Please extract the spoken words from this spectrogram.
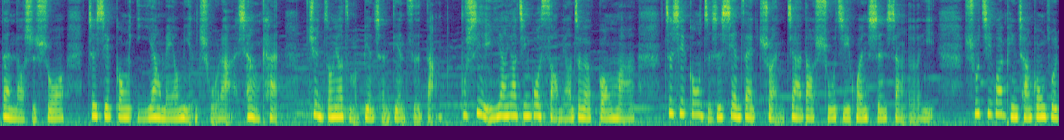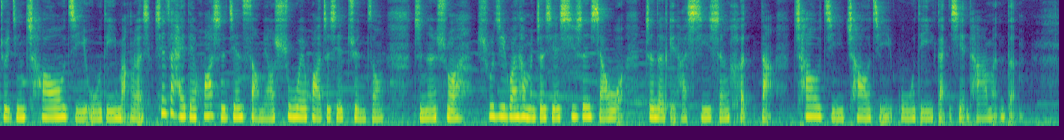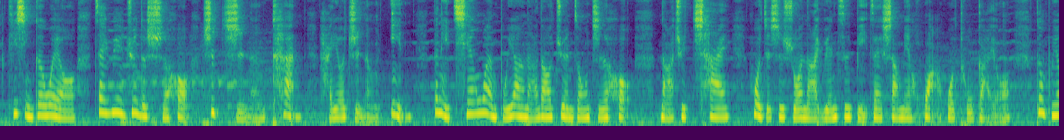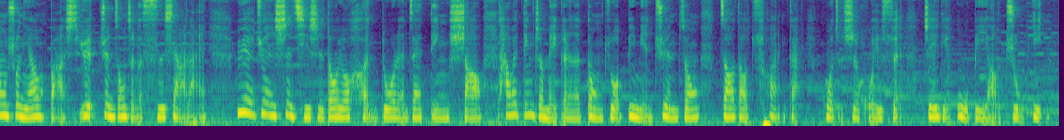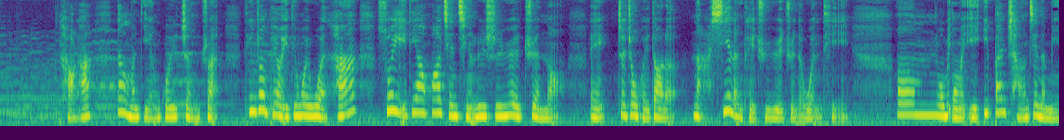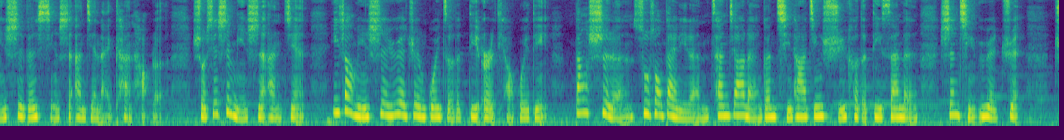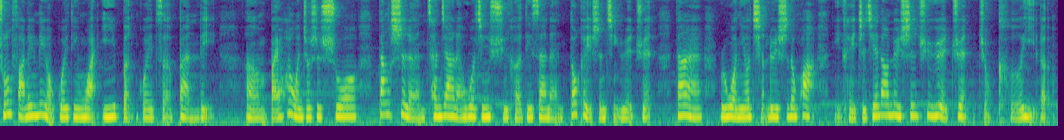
但老实说，这些工一样没有免除啦。想想看，卷宗要怎么变成电子档？不是也一样要经过扫描这个工吗？这些工只是现在转嫁到书记官身上而已。书记官平常工作就已经超级无敌忙了，现在还得花时间扫描数位化这些卷宗，只能说书记官他们这些牺牲小我，真的给他牺牲很大，超级超级无敌感谢他们的。提醒各位哦，在阅卷的时候是只能看，还有只能印，但你千万不要拿到卷宗之后拿去拆，或者是说拿原子笔在上面画或涂改哦，更不用说你要把阅卷宗整个撕下来。阅卷室其实都有很多人在盯梢，他会盯着每个人的动作，避免卷宗遭到篡改或者是毁损，这一点务必要注意。好啦，那我们言归正传，听众朋友一定会问哈，所以一定要花钱请律师阅卷哦？诶，这就回到了哪些人可以去阅卷的问题。嗯，我们我们以一般常见的民事跟刑事案件来看好了。首先是民事案件，依照民事阅卷规则的第二条规定，当事人、诉讼代理人、参加人跟其他经许可的第三人申请阅卷。除法令另有规定外，依本规则办理。嗯，白话文就是说，当事人、参加人或经许可第三人都可以申请阅卷。当然，如果你有请律师的话，你可以直接让律师去阅卷就可以了。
